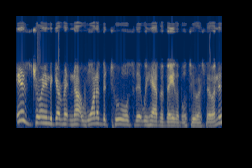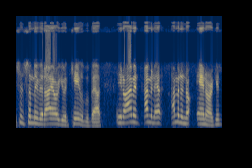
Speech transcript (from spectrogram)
is joining the government not one of the tools that we have available to us, though? And this is something that I argue with Caleb about. You know, I'm an I'm an I'm an anarchist.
